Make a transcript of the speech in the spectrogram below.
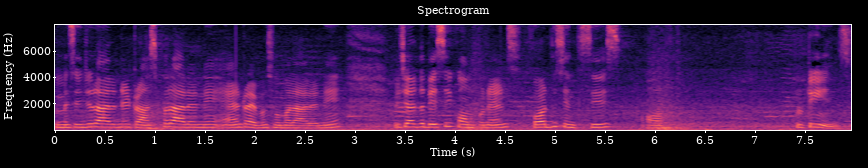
messenger rna transfer rna and ribosomal rna which are the basic components for the synthesis of proteins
